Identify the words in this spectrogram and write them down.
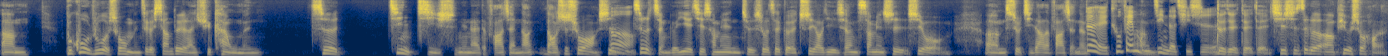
Um, 不过如果说我们这个相对来去看，我们这近几十年来的发展，老老实说啊，是这个整个业界上面，就是说这个制药业上上面是是有。嗯，是有极大的发展的，对，突飞猛进的，其实，对对对对，其实这个呃，譬如说好了，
